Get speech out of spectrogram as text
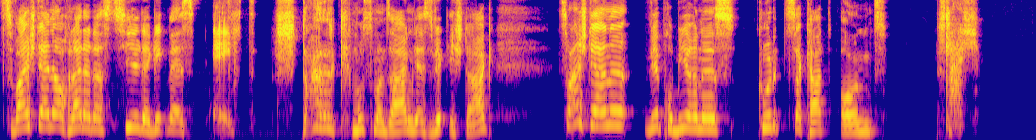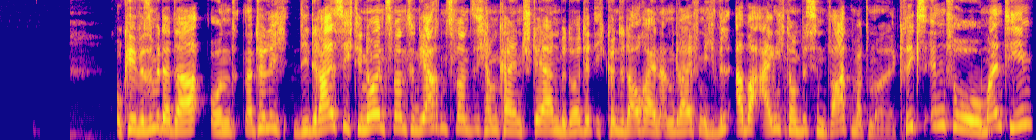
zwei Sterne, auch leider das Ziel. Der Gegner ist echt stark, muss man sagen. Der ist wirklich stark. Zwei Sterne, wir probieren es. Kurzer Cut und bis gleich. Okay, wir sind wieder da und natürlich die 30, die 29 und die 28 haben keinen Stern, bedeutet, ich könnte da auch einen angreifen. Ich will aber eigentlich noch ein bisschen warten. Warte mal. Kriegsinfo, mein Team.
